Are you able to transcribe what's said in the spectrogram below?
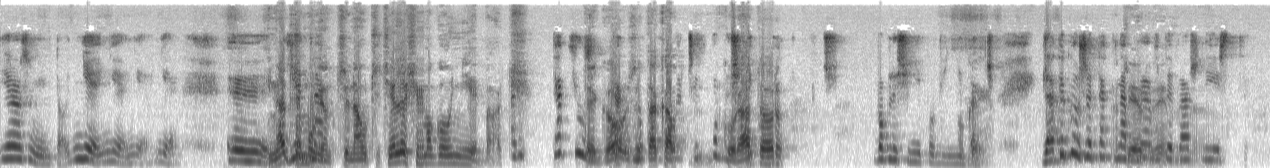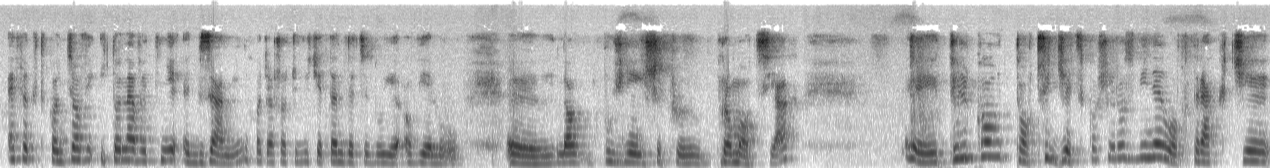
ja rozumiem to. Nie, nie, nie, nie. Yy, Inaczej Jedna... mówiąc, czy nauczyciele się mogą nie bać tak już, tego, tak, że taka znaczy, kurator... W ogóle się nie powinni okay. bać. Dlatego, że tak znaczy, naprawdę ja ważny jest efekt końcowy i to nawet nie egzamin, chociaż oczywiście ten decyduje o wielu yy, no, późniejszych yy, promocjach, tylko to, czy dziecko się rozwinęło w trakcie,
